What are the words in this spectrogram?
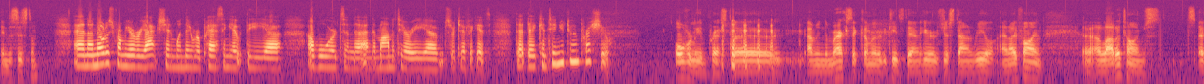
in the system. And I noticed from your reaction when they were passing out the uh, awards and the, and the monetary um, certificates that they continue to impress you. overly impressed. Uh, I mean, the marks that come out of the kids down here is just unreal. And I find uh, a lot of times a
